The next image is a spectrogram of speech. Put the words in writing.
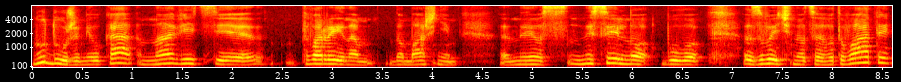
ну дуже мілка, навіть е, тваринам домашнім е, не, не сильно було звично це готувати.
